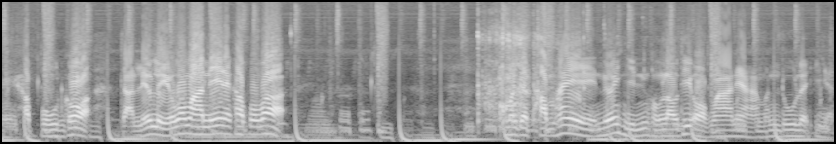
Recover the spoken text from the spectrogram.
นี่ครับปูนก็จะเหลวๆประมาณนี้นะครับ เพราะว่า มันจะทำให้เนื้อหินของเราที่ออกมาเนี่ย มันดูละเอียด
